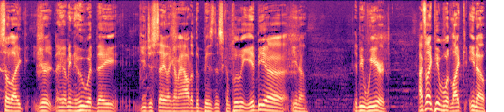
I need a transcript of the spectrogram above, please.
So like you're, I mean, who would they? You just say like I'm out of the business completely. It'd be a, you know, it'd be weird. I feel like people would like, you know,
